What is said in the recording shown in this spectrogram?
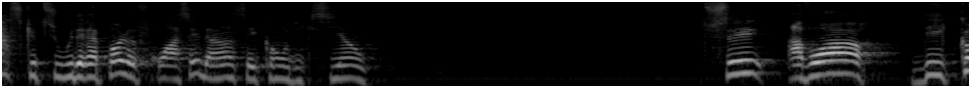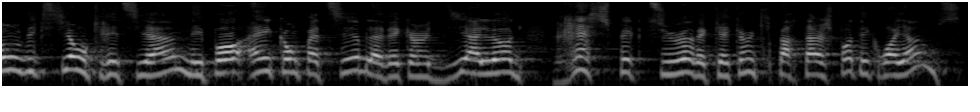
parce que tu ne voudrais pas le froisser dans ses convictions. Tu sais, avoir des convictions chrétiennes n'est pas incompatible avec un dialogue respectueux avec quelqu'un qui ne partage pas tes croyances.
